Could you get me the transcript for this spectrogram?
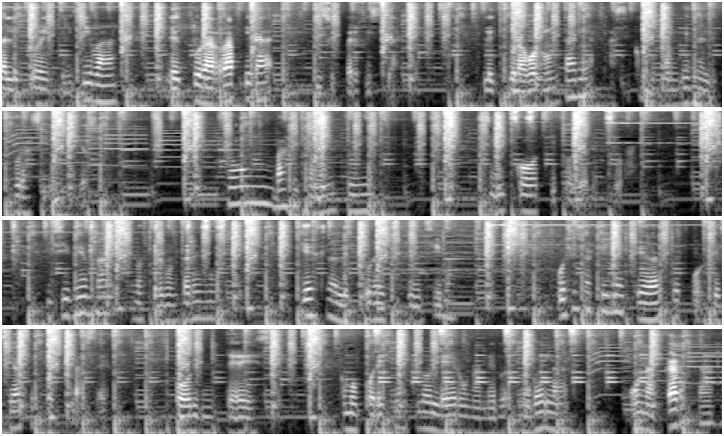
la lectura intensiva, lectura rápida y superficial, lectura voluntaria, así como también la lectura silenciosa. Son básicamente cinco tipos de lectura. Y si bien nos preguntaremos qué es la lectura extensiva, pues es aquella que hace porque se hace por placer, por interés, como por ejemplo leer una novela una carta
